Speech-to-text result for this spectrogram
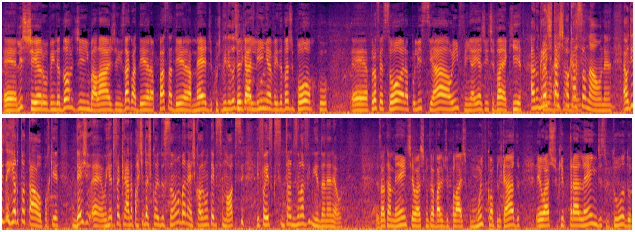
é, lixeiro, vendedor de embalagens, aguadeira, passadeira, médicos, vendedor de galinha, porco. vendedor de porco, é, professora, policial, enfim, aí a gente vai aqui. Era um grande teste vocacional, né? É o desenredo total, porque desde é, o enredo foi criado a partir da escola do samba, né? A escola não teve sinopse e foi isso que se introduziu na avenida, né, Léo? Exatamente, eu acho que um trabalho de plástico muito complicado. Eu acho que, para além disso tudo,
